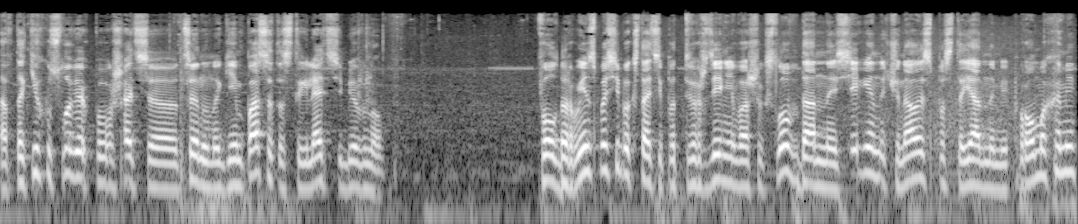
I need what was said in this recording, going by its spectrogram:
А в таких условиях повышать э, цену на Game Pass это стрелять себе в ногу. Folder Win, спасибо. Кстати, подтверждение ваших слов. Данная серия начиналась с постоянными промахами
